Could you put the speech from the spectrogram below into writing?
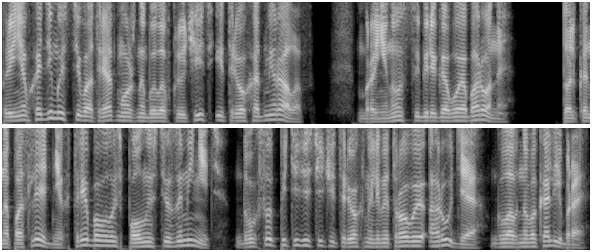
При необходимости в отряд можно было включить и трех адмиралов, броненосцы береговой обороны. Только на последних требовалось полностью заменить 254 миллиметровые орудия главного калибра.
